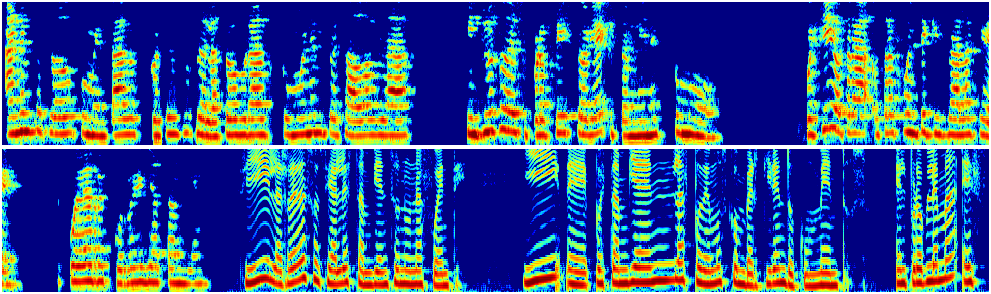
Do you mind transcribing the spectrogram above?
han empezado a documentar los procesos de las obras, cómo han empezado a hablar incluso de su propia historia y también es como, pues sí, otra, otra fuente quizá a la que puede recurrir ya también. Sí, las redes sociales también son una fuente y eh, pues también las podemos convertir en documentos. El problema es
